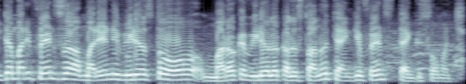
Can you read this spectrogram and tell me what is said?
ఇంతే మరి ఫ్రెండ్స్ మరిన్ని వీడియోస్తో మరొక వీడియోలో కలుస్తాను. Thank you friends. Thank you so much.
